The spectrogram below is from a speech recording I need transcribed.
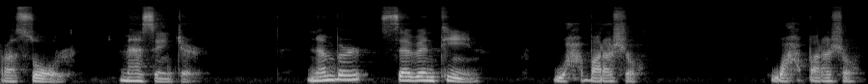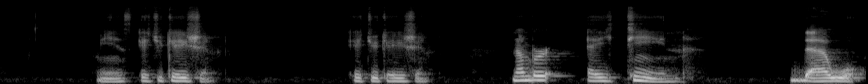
Rasul, messenger. Number 17, Wahbarasho. Wahbarasho means education. Education. Number 18, Dawo.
